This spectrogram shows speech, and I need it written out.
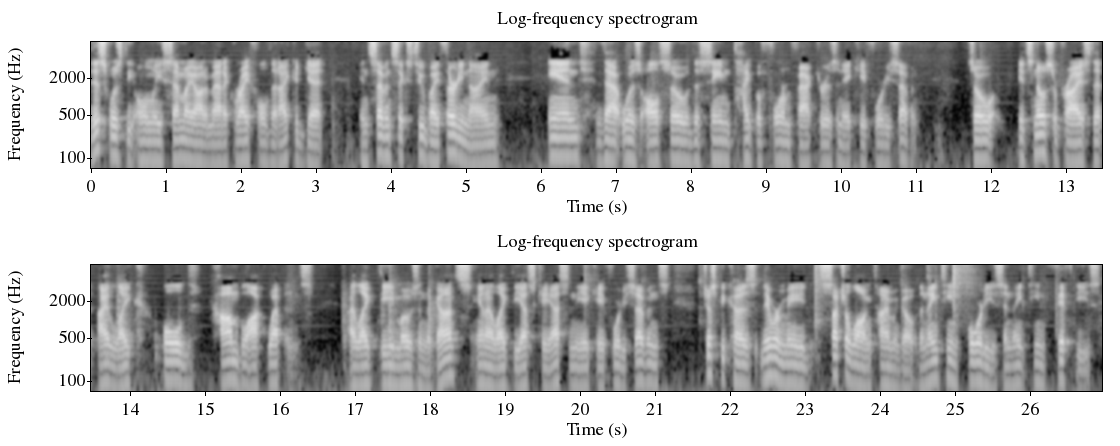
This was the only semi-automatic rifle that I could get in 7.62 by 39, and that was also the same type of form factor as an AK-47. So it's no surprise that I like old com bloc weapons. I like the Mosin Nagants, and I like the SKS and the AK-47s just because they were made such a long time ago, the 1940s and 1950s,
